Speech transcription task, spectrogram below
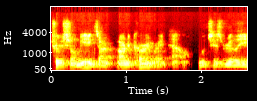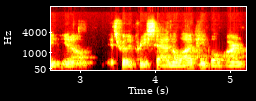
traditional meetings aren't aren't occurring right now, which is really, you know, it's really pretty sad. And a lot of people aren't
